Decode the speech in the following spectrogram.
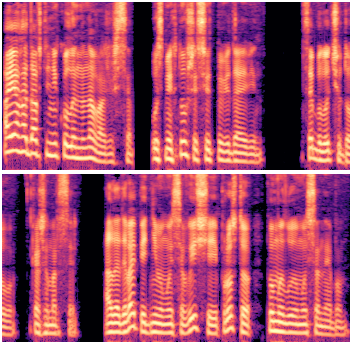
А я гадав, ти ніколи не наважишся, усміхнувшись, відповідає він. Це було чудово, каже Марсель. Але давай піднімемося вище і просто помилуємося небом.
